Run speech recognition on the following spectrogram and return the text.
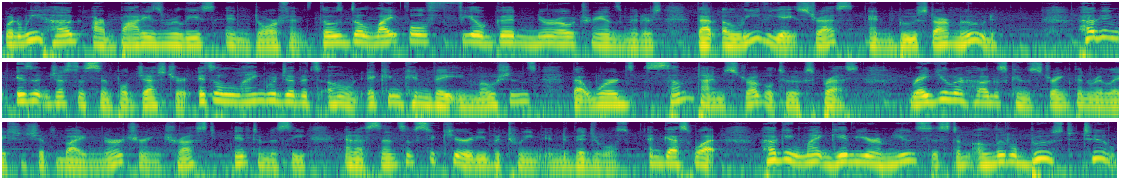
When we hug, our bodies release endorphins, those delightful feel good neurotransmitters that alleviate stress and boost our mood. Hugging isn't just a simple gesture, it's a language of its own. It can convey emotions that words sometimes struggle to express. Regular hugs can strengthen relationships by nurturing trust, intimacy, and a sense of security between individuals. And guess what? Hugging might give your immune system a little boost too.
